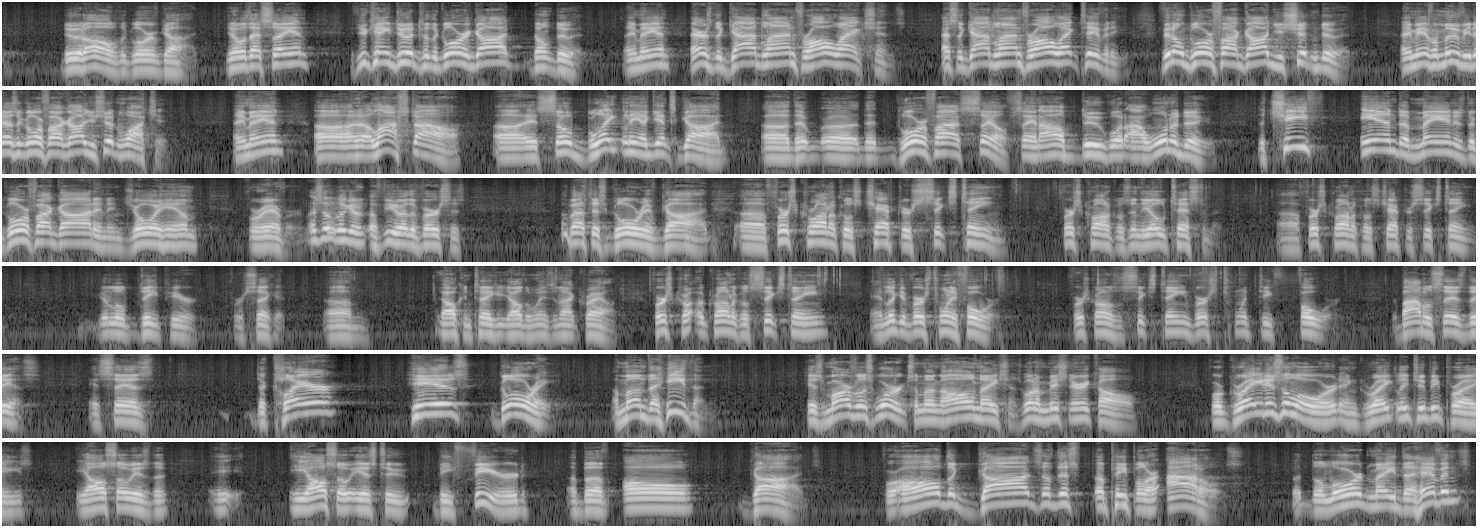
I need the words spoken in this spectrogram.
do it all to the glory of God. You know what that's saying? If you can't do it to the glory of God, don't do it. Amen? There's the guideline for all actions. That's the guideline for all activity. If you don't glorify God, you shouldn't do it. Amen? If a movie doesn't glorify God, you shouldn't watch it. Amen? Uh, a lifestyle uh, is so blatantly against God uh, that, uh, that glorifies self, saying, I'll do what I want to do. The chief end of man is to glorify God and enjoy Him forever. Let's look at a few other verses about this glory of God. Uh, First Chronicles chapter 16. First Chronicles in the Old Testament. Uh, First Chronicles chapter 16. Get a little deep here for a second. Um, y'all can take it, y'all, the Wednesday night crowd. First uh, Chronicles 16, and look at verse 24. First Chronicles 16, verse 24. The Bible says this it says, Declare his glory among the heathen, his marvelous works among all nations. What a missionary call. For great is the Lord and greatly to be praised. He also is the he, he also is to be feared above all gods. For all the gods of this of people are idols but the Lord made the heavens.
